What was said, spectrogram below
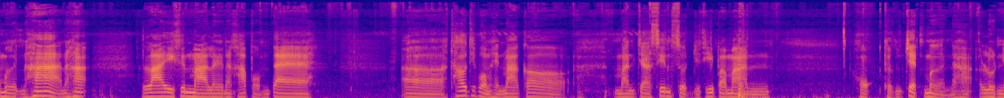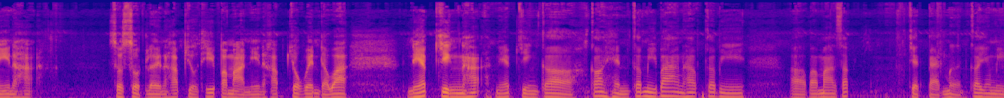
หมื่นห้านะฮะไล่ขึ้นมาเลยนะครับผมแต่ เท่าที่ผมเห็นมาก็มันจะสิ้นสุดอยู่ที่ประมาณ6ถึง7หมื่นนะฮะรุ่นนี้นะฮะสุดๆเลยนะครับอยู่ที่ประมาณนี้นะครับยกเว้นแต่ว่าเนี้ยบจริงนะฮะเนี้ยบจริงก็ก็เห็นก็มีบ้างนะครับ ก็มีประมาณสัก7 8หมื่นก็ยังมี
